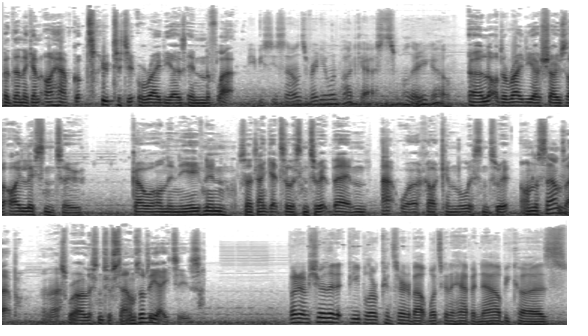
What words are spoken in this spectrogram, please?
but then again, I have got two digital radios in the flat. BBC Sounds, Radio and podcasts. Well, there you go. a lot of the radio shows that I listen to go on in the evening, so I don't get to listen to it then. At work, I can listen to it on the Sounds app, and that's where I listen to Sounds of the 80s. But I'm sure that people are concerned about what's going to happen now because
